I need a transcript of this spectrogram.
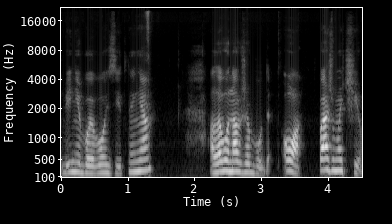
лінії бойового зіткнення. Але вона вже буде. О, паж мечів.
